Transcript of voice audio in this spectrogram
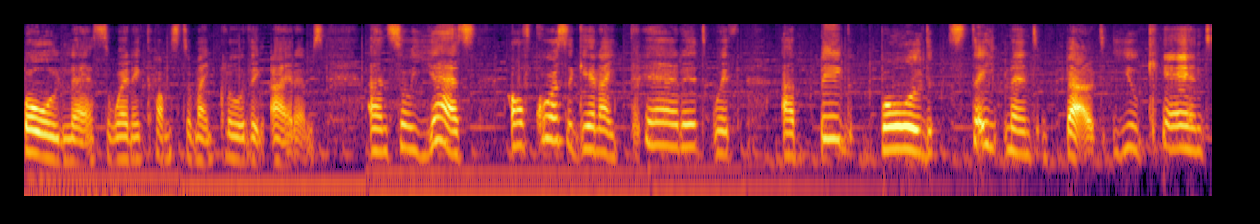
boldness when it comes to my clothing items. And so yes, of course again I paired it with a big bold statement belt. You can't,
